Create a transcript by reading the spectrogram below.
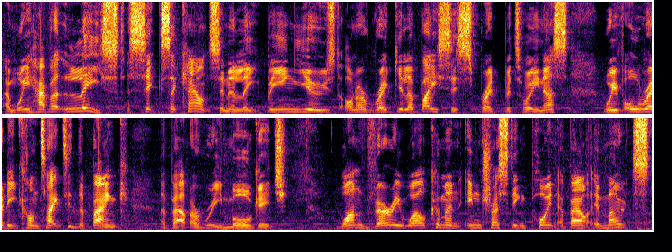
and we have at least 6 accounts in Elite being used on a regular basis spread between us. We've already contacted the bank about a remortgage. One very welcome and interesting point about emotes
